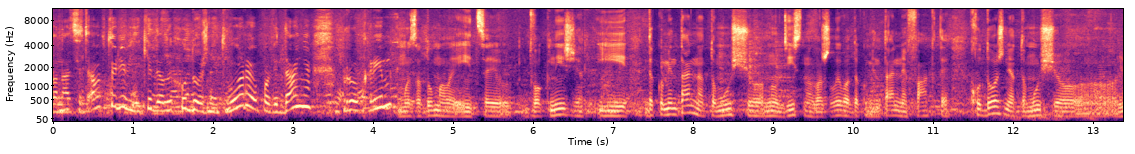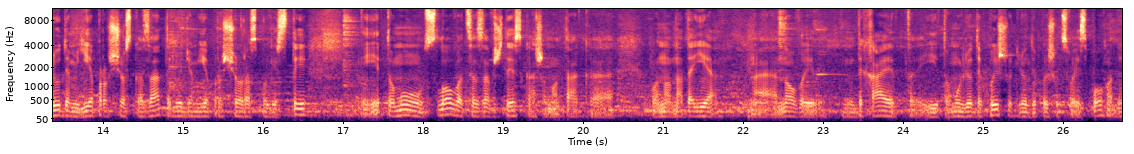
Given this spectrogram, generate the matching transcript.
11-12 авторів, які дали художні твори, оповідання про Крим. Ми задумали і це двокнижжя, і документальна, тому що ну дійсно важливо документальні факти. Художня, тому що людям є про що сказати, людям є про що розповісти. І тому слово це завжди, скажімо так, е, воно надає е, новий дихає, і тому люди пишуть, люди пишуть свої спогади,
